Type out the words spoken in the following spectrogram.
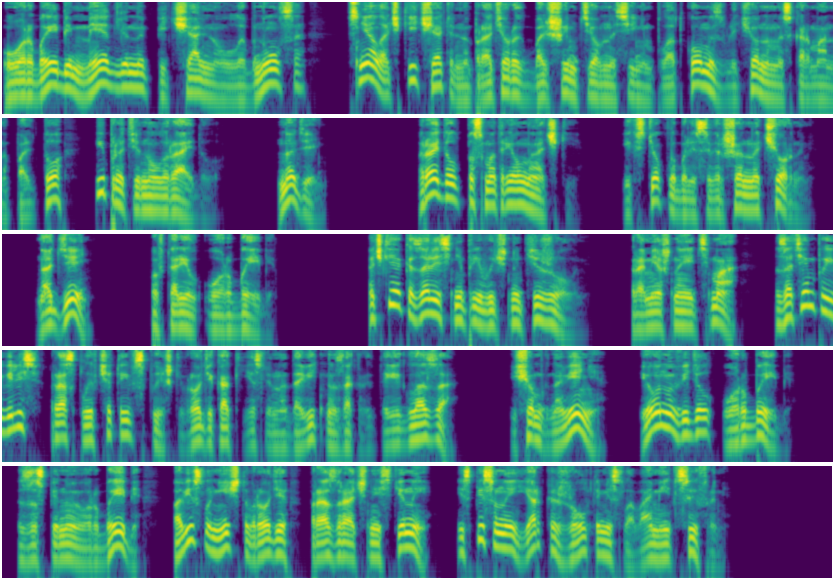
Уор Бэйби медленно, печально улыбнулся, снял очки, тщательно протер их большим темно-синим платком, извлеченным из кармана пальто, и протянул Райделлу. «Надень». Райделл посмотрел на очки. Их стекла были совершенно черными. «Надень», — повторил Уор Бэйби. Очки оказались непривычно тяжелыми. Кромешная тьма. Затем появились расплывчатые вспышки, вроде как если надавить на закрытые глаза. Еще мгновение, и он увидел Уор Бэйби. За спиной Уор Бэйби повисло нечто вроде прозрачной стены, исписанной ярко-желтыми словами и цифрами.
